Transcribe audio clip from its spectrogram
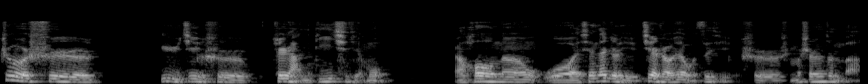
这是预计是碎石海岸的第一期节目，然后呢，我先在这里介绍一下我自己是什么身份吧，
